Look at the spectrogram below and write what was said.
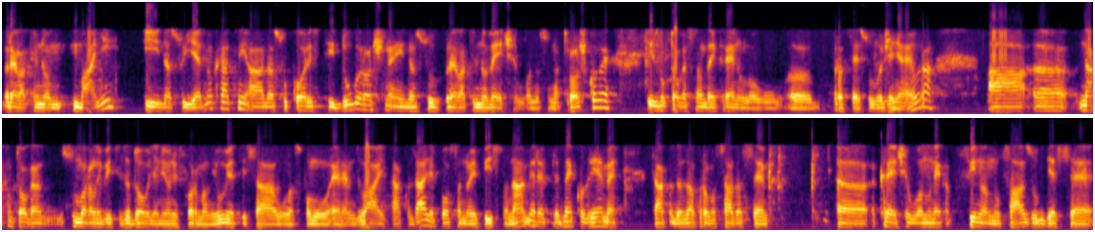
relativno manji i da su jednokratni, a da su koristi dugoročne i da su relativno veće u odnosu na troškove i zbog toga se onda i krenulo u uh, proces uvođenja eura. A uh, nakon toga su morali biti zadovoljeni oni formalni uvjeti sa ulaskom u RM2 i tako dalje. Poslano je pismo namjere pred neko vrijeme, tako da zapravo sada se uh, kreće u onu nekakvu finalnu fazu gdje se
